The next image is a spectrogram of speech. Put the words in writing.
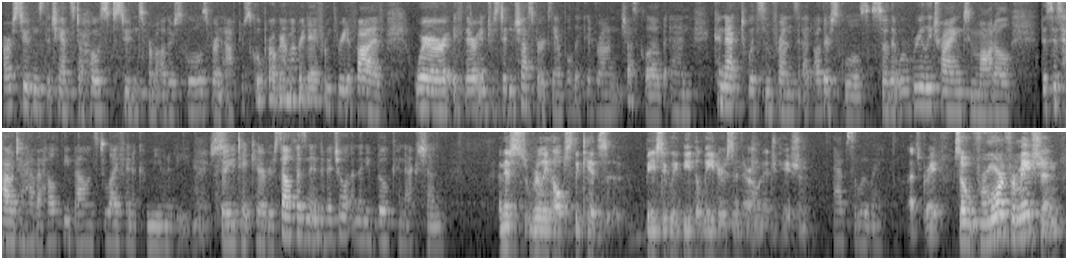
our students the chance to host students from other schools for an after-school program every day from 3 to 5, where if they're interested in chess, for example, they could run chess club and connect with some friends at other schools so that we're really trying to model this is how to have a healthy, balanced life in a community. Nice. So you take care of yourself as an individual and then you build connection. And this really helps the kids basically be the leaders in their own education. Absolutely. That's great. So for more information,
